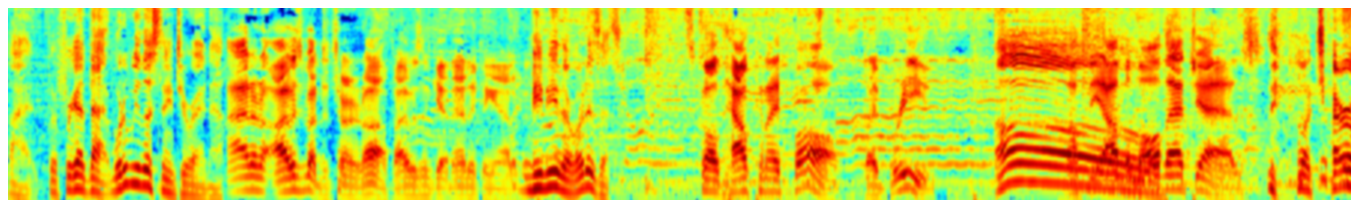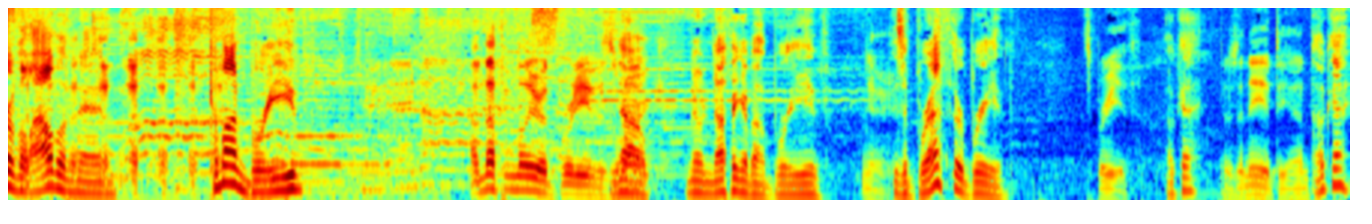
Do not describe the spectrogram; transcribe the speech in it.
All right, but forget that. What are we listening to right now? I don't know. I was about to turn it off. I wasn't getting anything out of it. Me neither. What is it? It's called How Can I Fall by Breathe. Oh, Off the album All That Jazz. oh, terrible album name. Come on, breathe. I'm not familiar with Breathe's No, work. no, nothing about breathe. Yeah, Is it breath or breathe? it's Breathe. Okay, There's an E at the end. okay.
